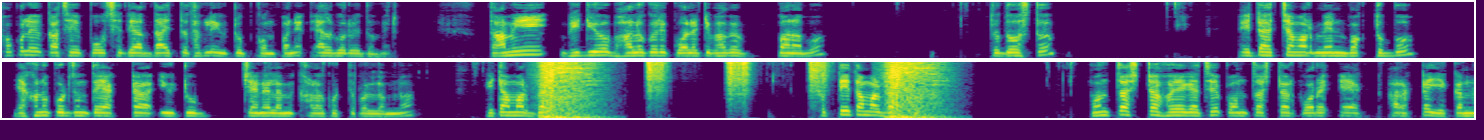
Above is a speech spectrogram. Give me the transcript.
সকলের কাছে পৌঁছে দেওয়ার দায়িত্ব থাকলে ইউটিউব কোম্পানির অ্যালগোরিদমের। তো আমি ভিডিও ভালো করে কোয়ালিটিভাবে বানাবো। তো দোস্ত, এটা হচ্ছে আমার মেন বক্তব্য। এখনও পর্যন্ত একটা ইউটিউব চ্যানেল আমি খাড়া করতে পারলাম না। এটা আমার ব্যর্থতা সত্যি এটা আমার ব্যর্থতা পঞ্চাশটা হয়ে গেছে, পঞ্চাশটার পরে এক আর একটা একান্ন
